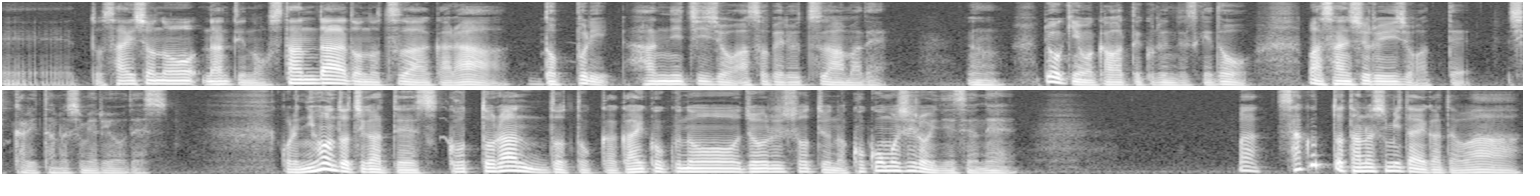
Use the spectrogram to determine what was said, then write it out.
えー、っと最初の何て言うのスタンダードのツアーからどっぷり半日以上遊べるツアーまで、うん、料金は変わってくるんですけど、まあ、3種類以上あってしっかり楽しめるようです。これ日本と違ってスコットランドとか外国の蒸留所っていうのはここ面白いですよね。まあサクッと楽しみたい方は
